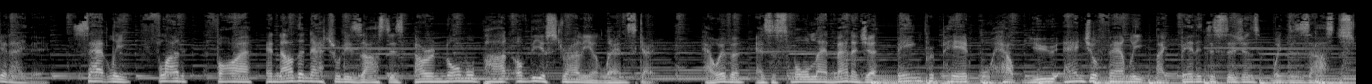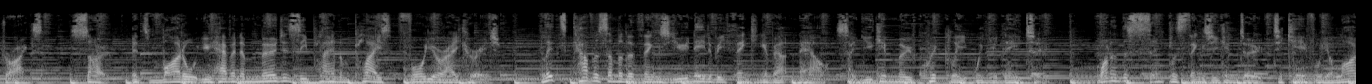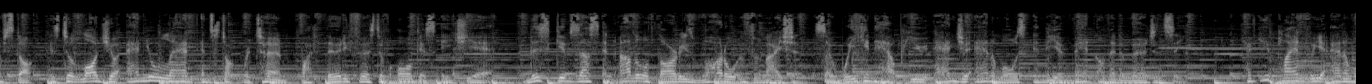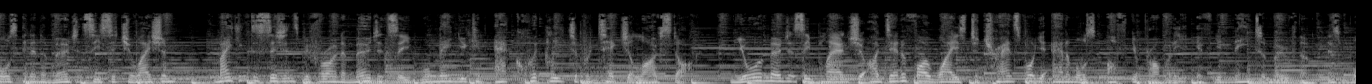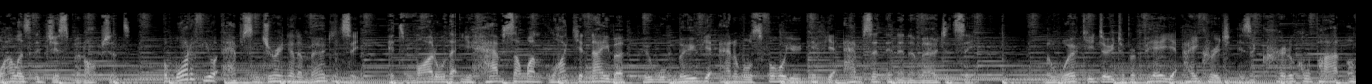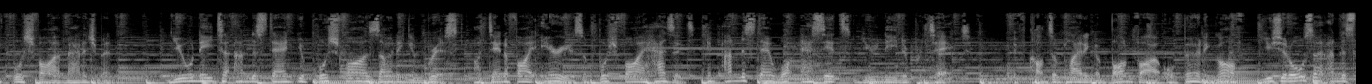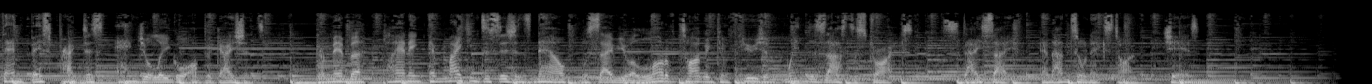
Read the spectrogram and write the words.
G'day there. Sadly, flood, fire, and other natural disasters are a normal part of the Australian landscape. However, as a small land manager, being prepared will help you and your family make better decisions when disaster strikes. So, it's vital you have an emergency plan in place for your acreage. Let's cover some of the things you need to be thinking about now so you can move quickly when you need to. One of the simplest things you can do to care for your livestock is to lodge your annual land and stock return by 31st of August each year. This gives us and other authorities vital information so we can help you and your animals in the event of an emergency. Have you planned for your animals in an emergency situation? Making decisions before an emergency will mean you can act quickly to protect your livestock. Your emergency plan should identify ways to transport your animals off your property if you need to move them, as well as agistment options. But what if you're absent during an emergency? It's vital that you have someone like your neighbour who will move your animals for you if you're absent in an emergency. The work you do to prepare your acreage is a critical part of bushfire management. You will need to understand your bushfire zoning and risk, identify areas of bushfire hazards, and understand what assets you need to protect. If contemplating a bonfire or burning off, you should also understand best practice and your legal obligations. Remember, planning and making decisions now will save you a lot of time and confusion when disaster strikes. Stay safe, and until next time, cheers.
